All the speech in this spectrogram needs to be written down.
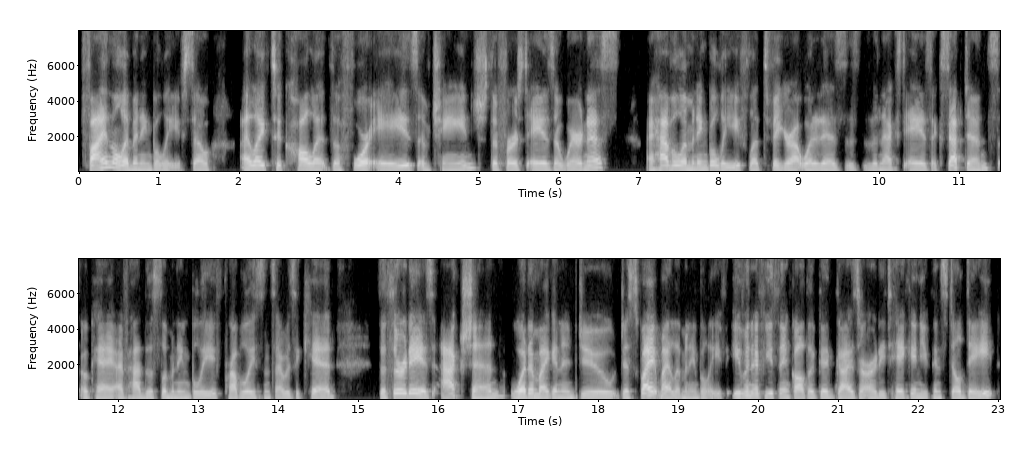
find the limiting belief. So I like to call it the four A's of change. The first A is awareness. I have a limiting belief. Let's figure out what it is. The next A is acceptance. Okay, I've had this limiting belief probably since I was a kid. The third A is action. What am I going to do despite my limiting belief? Even if you think all the good guys are already taken, you can still date.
